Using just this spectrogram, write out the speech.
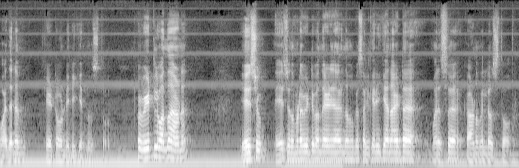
വചനം കേട്ടുകൊണ്ടിരിക്കുന്നു സ്തോത്രം. ഇപ്പോൾ വീട്ടിൽ വന്നതാണ്. യേശു യേശു നമ്മുടെ വീട്ടിൽ വന്നു കഴിഞ്ഞാൽ നമുക്ക് സൽക്കരിക്കാനായിട്ട് മനസ്സ് കാണുമല്ലോ സ്തോത്രം.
